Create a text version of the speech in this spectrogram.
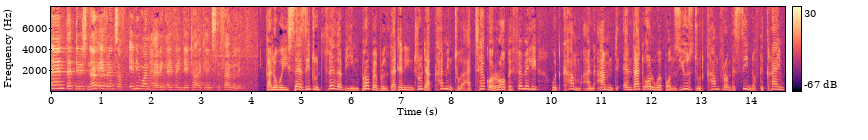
and that there is no evidence of anyone having a vendetta against the family. Galloway says it would further be improbable that an intruder coming to attack or rob a family would come unarmed and that all weapons used would come from the scene of the crime.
